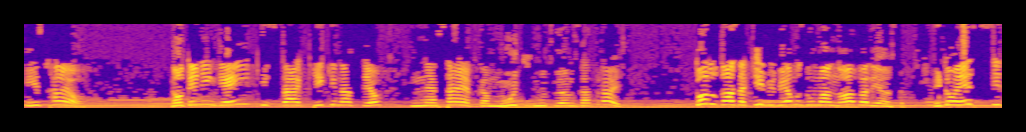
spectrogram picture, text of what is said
em Israel. Não tem ninguém que está aqui que nasceu nessa época, muitos, muitos anos atrás. Todos nós aqui vivemos uma nova aliança. Então esse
